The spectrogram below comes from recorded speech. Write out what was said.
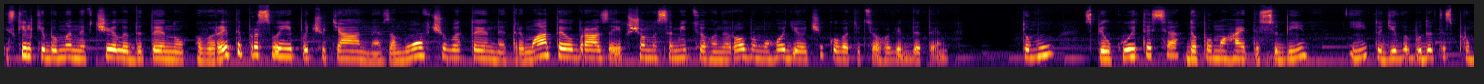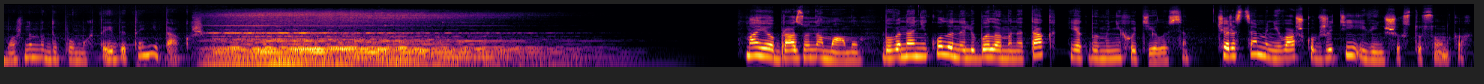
І скільки би ми не вчили дитину говорити про свої почуття, не замовчувати, не тримати образи, якщо ми самі цього не робимо, годі очікувати цього від дитини. Тому спілкуйтеся, допомагайте собі, і тоді ви будете спроможними допомогти і дитині також. Маю образу на маму, бо вона ніколи не любила мене так, як би мені хотілося. Через це мені важко в житті і в інших стосунках.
